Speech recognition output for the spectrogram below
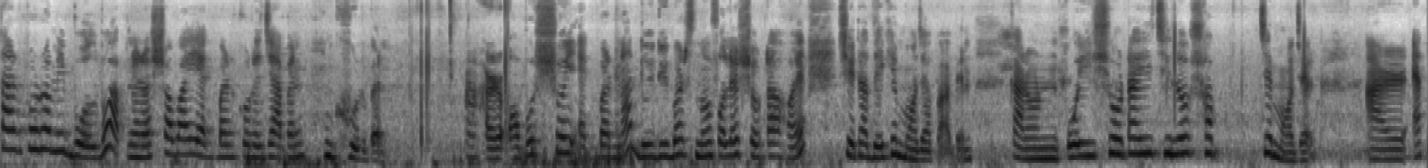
তারপর আমি বলব, আপনারা সবাই একবার করে যাবেন, ঘুরবেন। আর অবশ্যই একবার না, দুই, দুইবার স্নোফলের শোটা হয়, সেটা দেখে মজা পাবেন। কারণ ওই শোটাই ছিল সবচেয়ে মজার। আর এত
